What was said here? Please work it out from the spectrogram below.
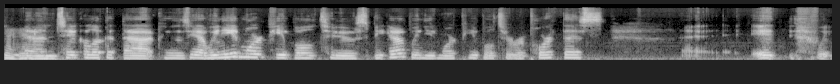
mm-hmm. and take a look at that because yeah we need more people to speak up we need more people to report this it we,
